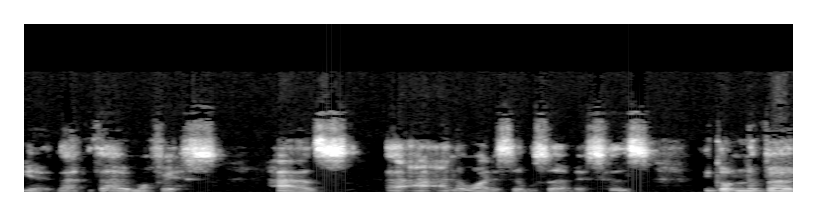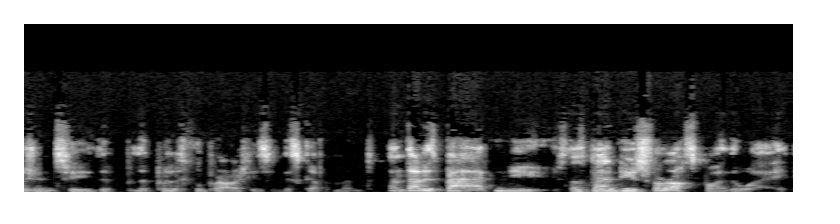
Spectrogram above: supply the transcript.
you know, that the Home Office has uh, and the wider civil service has got an aversion to the, the political priorities of this government, and that is bad news. That's bad news for us, by the way,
